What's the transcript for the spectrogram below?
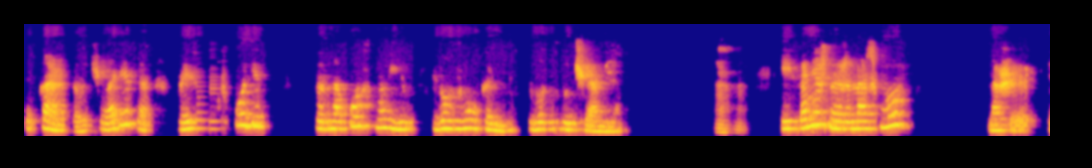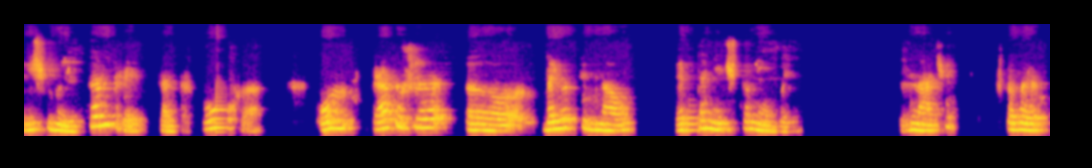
у каждого человека происходит со знакомством с его звуками, его звучанием. Uh-huh. И, конечно же, наш мозг наши речевые центры, центр слуха, он сразу же э, дает сигнал, это нечто новое. Значит, чтобы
